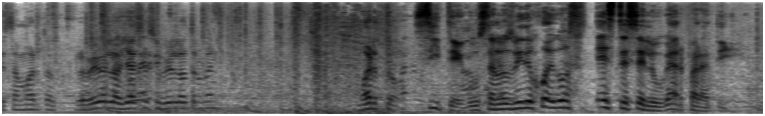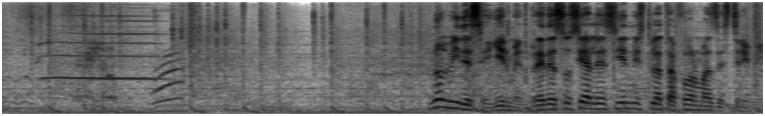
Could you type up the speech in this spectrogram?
está muerto. Revívelo, ya se subió el otro men. Muerto. Si te gustan los videojuegos, este es el lugar para ti. No olvides seguirme en redes sociales y en mis plataformas de streaming,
